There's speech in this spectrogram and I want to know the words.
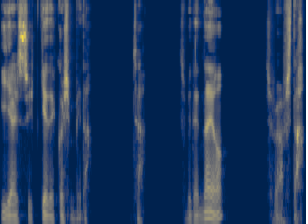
이해할 수 있게 될 것입니다 자, 준비됐나요? 출발합시다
